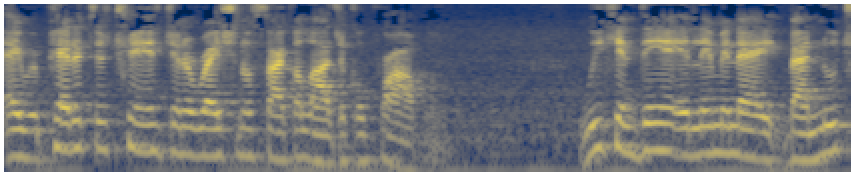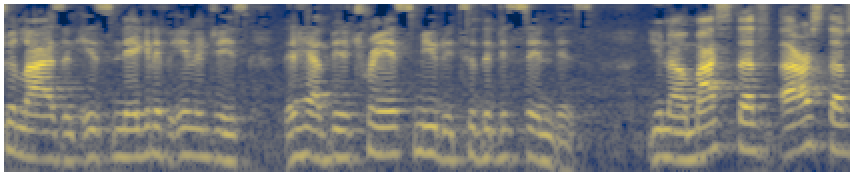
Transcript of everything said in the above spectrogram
a repetitive transgenerational psychological problem we can then eliminate by neutralizing its negative energies that have been transmuted to the descendants. You know, my stuff, our stuff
